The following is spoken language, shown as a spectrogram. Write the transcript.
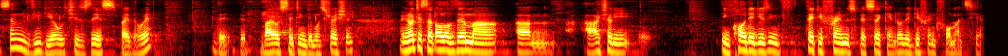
same video, which is this, by the way, the, the BIOS setting demonstration. And you notice that all of them are, um, are actually encoded using 30 frames per second, all the different formats here.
